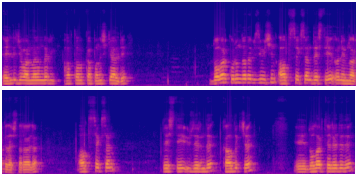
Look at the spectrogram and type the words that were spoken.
50 civarlarında bir haftalık kapanış geldi. Dolar kurunda da bizim için 6.80 desteği önemli arkadaşlar hala. 6.80 desteği üzerinde kaldıkça e, dolar TL'de de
